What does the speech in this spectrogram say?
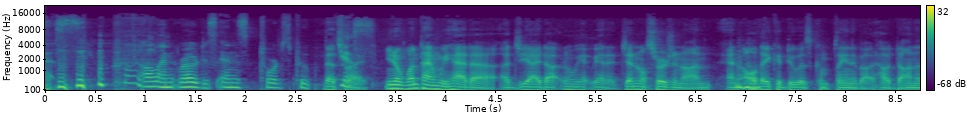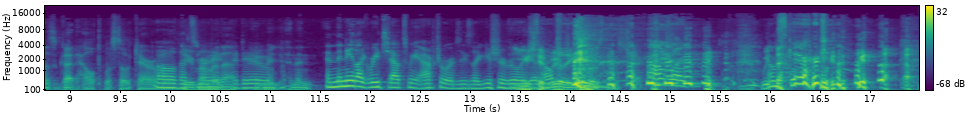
Yes. All in road just ends towards poop. That's Yes. right. You know, one time we had a, a GI doctor, we had, we had a general surgeon on, and all mm-hmm. they could do was complain about how Donna's gut health was so terrible. Oh, do you remember right. that? I do. mean, and then And then he like reached out to me afterwards. He's like, "You should really you should help." really get those things checked. I was like, I'm thought- scared. we- we thought that was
